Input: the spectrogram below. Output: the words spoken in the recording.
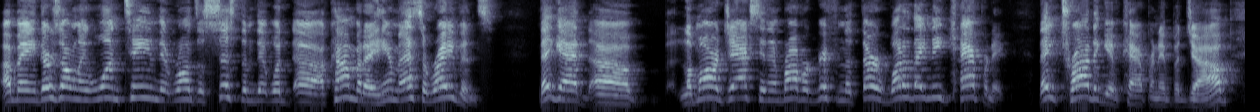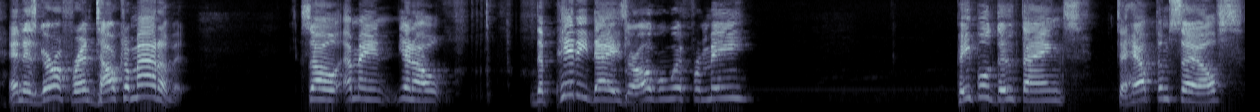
I mean, there's only one team that runs a system that would uh, accommodate him, and that's the Ravens. They got uh, Lamar Jackson and Robert Griffin III. Why do they need Kaepernick? They tried to give Kaepernick a job, and his girlfriend talked him out of it. So, I mean, you know, the pity days are over with for me. People do things to help themselves,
